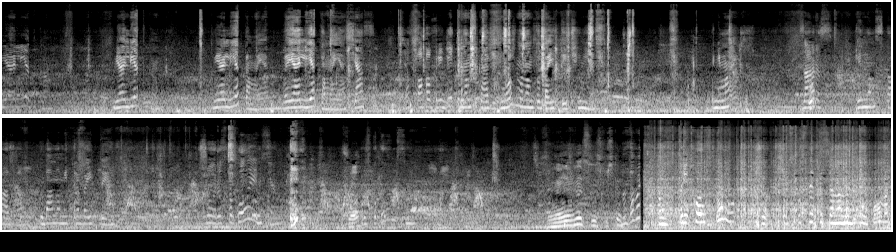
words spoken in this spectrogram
Виолетка. Виолетка. Виолетта моя, Виолетта моя, сейчас. Сейчас папа придет и нам скажет, можно нам туда йти чи ні. Понимаешь? Зараз він нам скаже, куди нам і треба йти. Що, розпаковуємося? Що? Розпаковуємося? Я спускати. Ну давай. Прикол в тому, що щоб спуститися на новий поверх,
